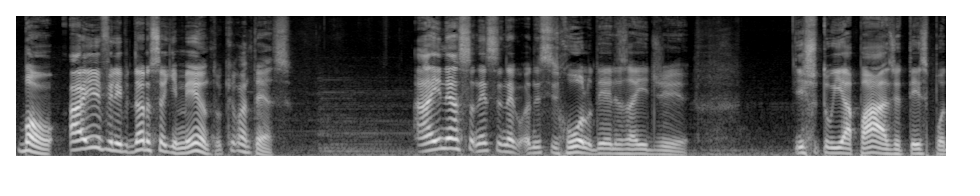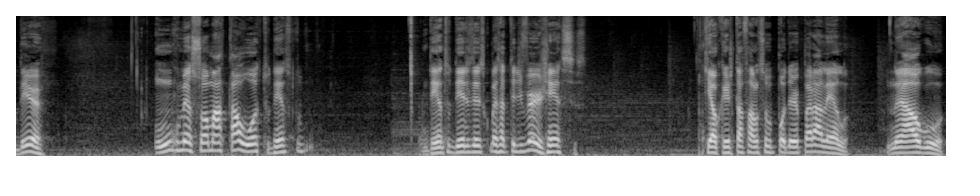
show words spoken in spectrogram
Bom, aí, Felipe, dando seguimento, o que acontece? Aí nessa, nesse, nesse rolo deles aí de instituir a paz e ter esse poder, um começou a matar o outro dentro do, dentro deles eles começaram a ter divergências. Que é o que a gente tá falando sobre o poder paralelo. Não é algo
